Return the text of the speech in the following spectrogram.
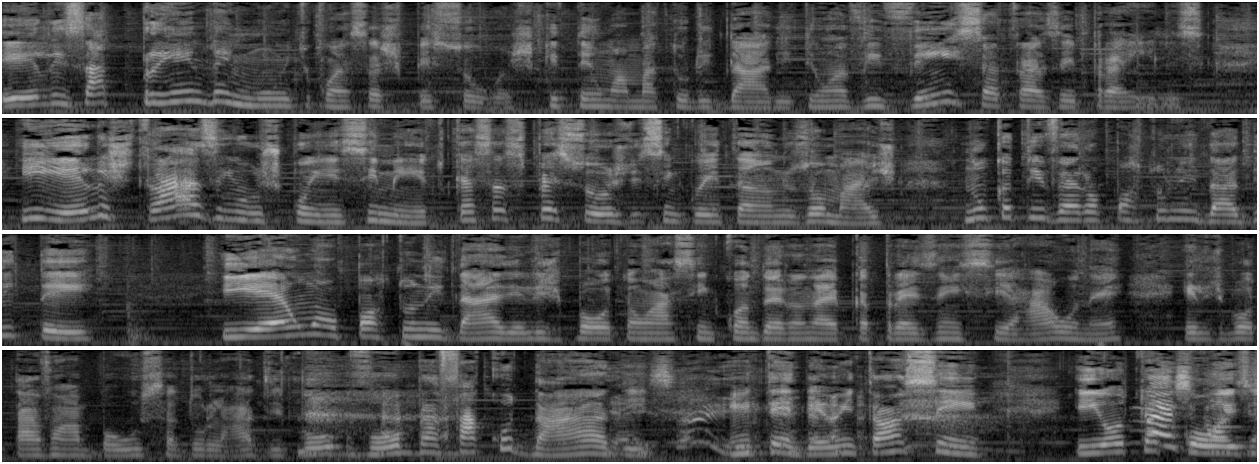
eles aprendem muito com essas pessoas que têm uma maturidade, têm uma vivência a trazer para eles. E eles trazem os conhecimentos que essas pessoas de 50 anos ou mais nunca tiveram oportunidade de ter. E é uma oportunidade, eles botam assim, quando era na época presencial, né? Eles botavam a bolsa do lado e vou, vou para a faculdade. É entendeu? Então, assim, e outra Mas coisa,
